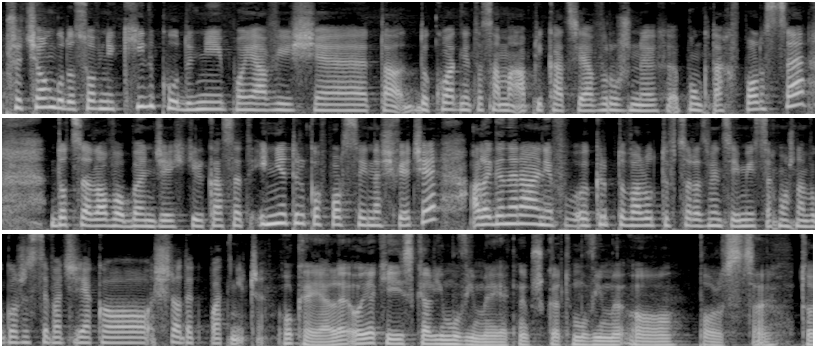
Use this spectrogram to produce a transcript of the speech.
przeciągu dosłownie kilku dni pojawi się ta, dokładnie ta sama aplikacja w różnych punktach w Polsce. Docelowo będzie ich kilkaset i nie tylko w Polsce i na świecie, ale generalnie kryptowaluty w coraz więcej miejscach można wykorzystywać jako środek płatniczy. Okej, okay, ale o jakiej skali mówimy? Jak na przykład mówimy o Polsce, to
